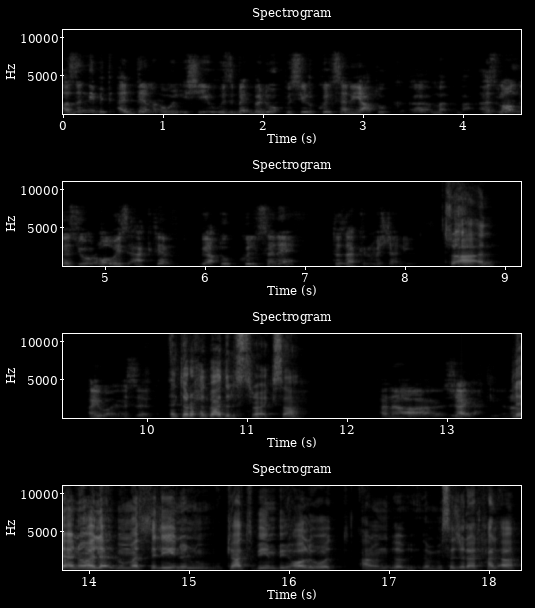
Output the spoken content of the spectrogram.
أظني بتقدم أول شيء وإذا بيقبلوك بصيروا كل سنة يعطوك uh, as long as you're always active بيعطوك كل سنة تذاكر مجانية سؤال أيوه اسال أنت رحت بعد ال strike صح؟ أنا جاي أحكي أنا لأنه هلأ الممثلين والكاتبين بهوليوود لما بسجل هالحلقه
